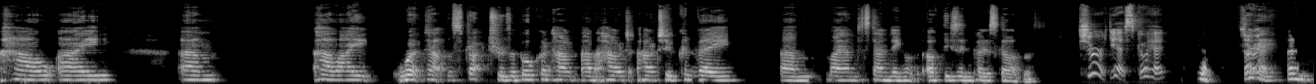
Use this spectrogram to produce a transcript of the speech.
how I um, how I worked out the structure of the book and how and how to, how to convey um, my understanding of these enclosed gardens. Sure. Yes. Go ahead. Yeah. Okay, um,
